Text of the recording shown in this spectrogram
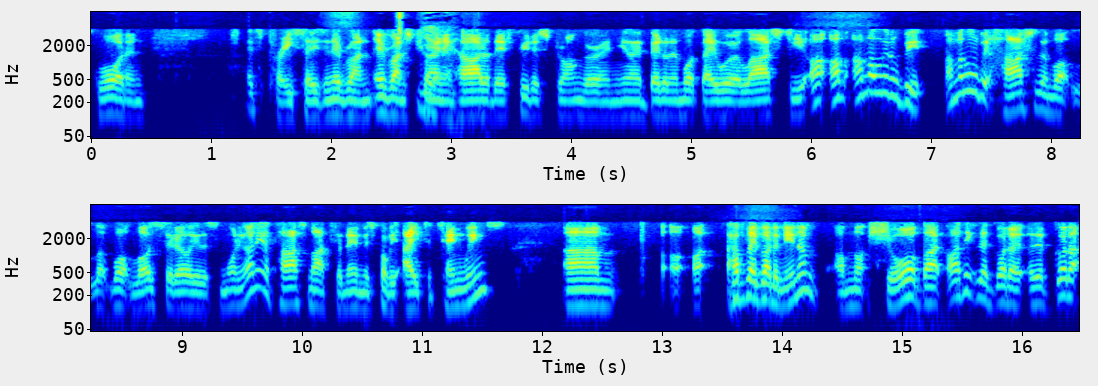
squad. And it's preseason. Everyone everyone's training yeah. harder. They're fitter, stronger, and you know better than what they were last year. I, am I'm a little bit I'm a little bit harsher than what what Loz said earlier this morning. I think a pass mark for them is probably eight to ten wins. Um, I, have they got them in them? I'm not sure, but I think they've got to they've got to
